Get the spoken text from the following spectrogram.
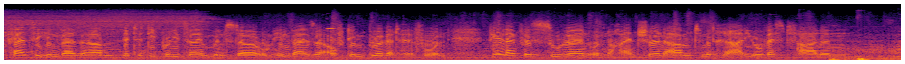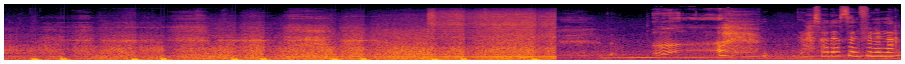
Falls Sie Hinweise haben, bittet die Polizei Münster um Hinweise auf dem Bürgertelefon. Vielen Dank fürs Zuhören und noch einen schönen Abend mit Radio Westfalen. Was war das denn für eine Nacht?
